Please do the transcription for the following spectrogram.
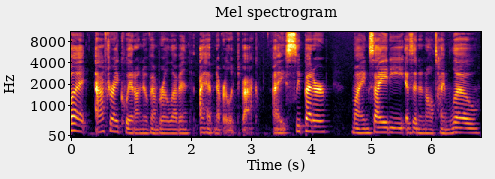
But after I quit on November 11th, I have never looked back. I sleep better. My anxiety is at an all time low.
